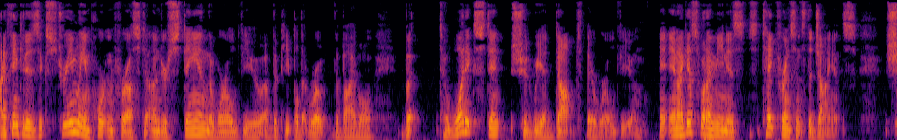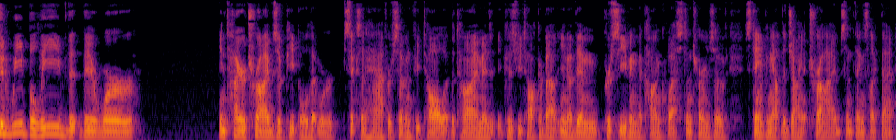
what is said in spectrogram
I think it is extremely important for us to understand the worldview of the people that wrote the Bible, but to what extent should we adopt their worldview? And I guess what I mean is, take for instance the giants. Should we believe that there were entire tribes of people that were six and a half or seven feet tall at the time, because you talk about, you know, them perceiving the conquest in terms of stamping out the giant tribes and things like that?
